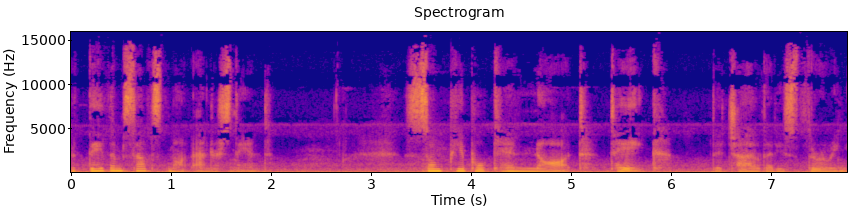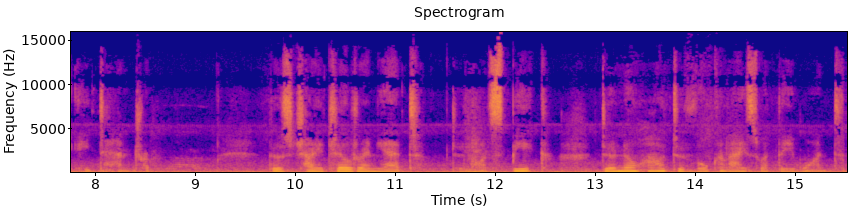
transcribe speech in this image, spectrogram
that they themselves not understand. Some people cannot take the child that is throwing a tantrum. Those child children yet do not speak, don't know how to vocalize what they want.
